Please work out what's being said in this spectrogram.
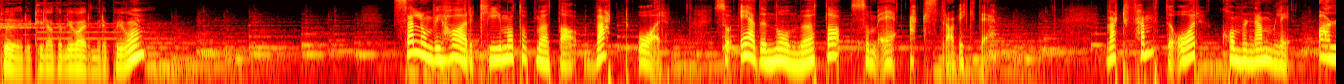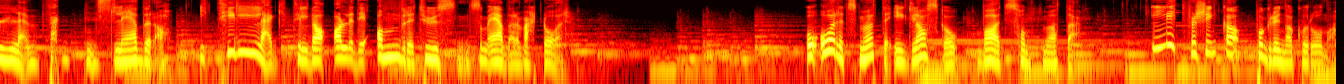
fører til at det blir varmere på jorden. Selv om vi har klimatoppmøter hvert år, så er det noen møter som er ekstra viktige. Hvert femte år kommer nemlig alle verdens ledere, i tillegg til da alle de andre tusen som er der hvert år. Og årets møte i Glasgow var et sånt møte. Litt forsinka pga. korona.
